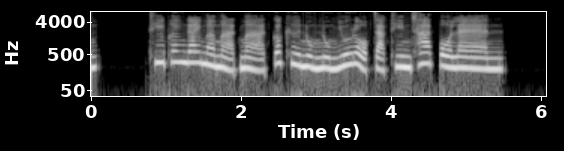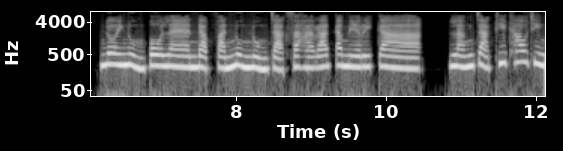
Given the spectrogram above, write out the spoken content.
2023 ที่เพิ่งได้มาหมาดหมาดๆก็คือหนุ่มๆ ยุโรปจากทีมชาติโปแลนด์ โดยหนุ่มโปแลนด์ดับฝันหนุ่มๆ จากสหรัฐอเมริกา หลังจากที่เข้าชิง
